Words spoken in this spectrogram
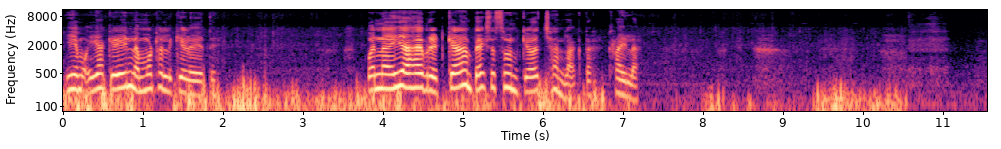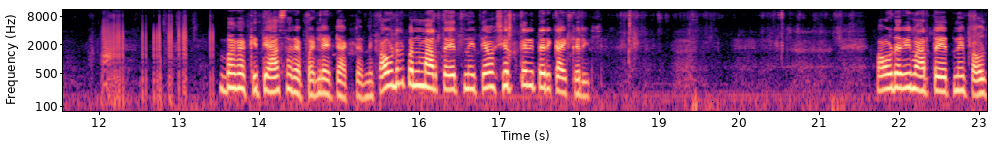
हे म- या केळींना मोठाले केळं येते. पण ह्या हायब्रिड केळांपेक्षा सोन केळं छान लागतं खायला. बघा किती आसाऱ्या पडल्या ट्रॅक्टरने पावडर पण मारता येत नाही तेव्हा शेतकरी तरी काय करील? पावडरही मारता येत नाही पाऊस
